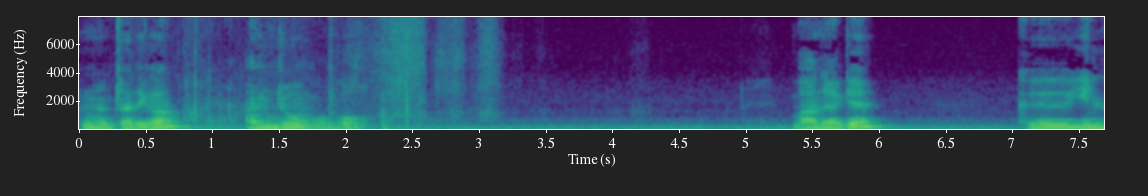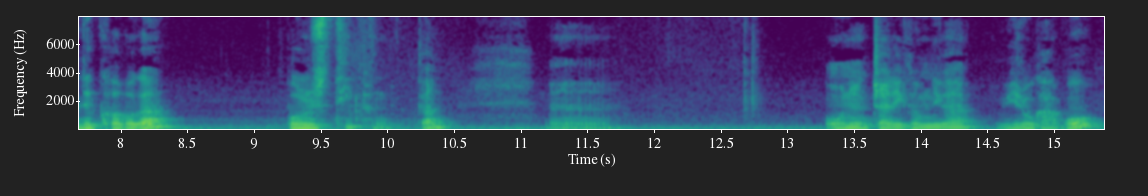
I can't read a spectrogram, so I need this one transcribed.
3년짜리가 안 좋은 거고 만약에 그 일드 커브가 볼 스티픈 그러니까 어 5년짜리 금리가 위로 가고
